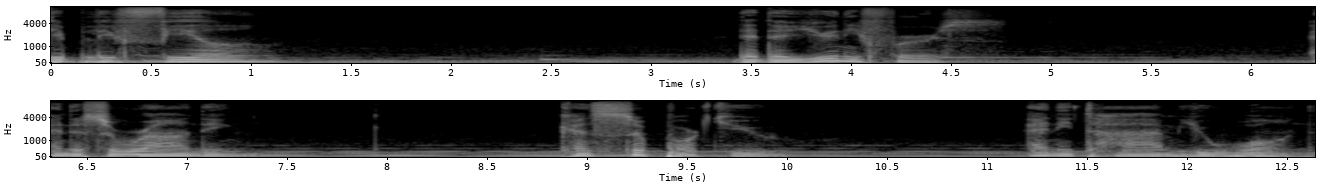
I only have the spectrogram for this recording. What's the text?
Deeply feel that the universe and the surrounding can support you anytime you want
